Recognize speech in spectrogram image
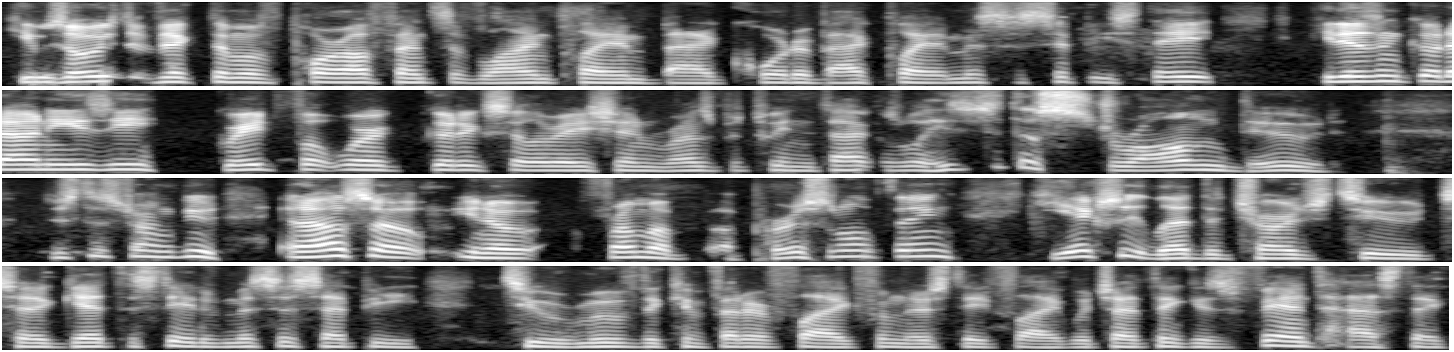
He was always a victim of poor offensive line play and bad quarterback play at Mississippi State. He doesn't go down easy. Great footwork, good acceleration, runs between the tackles. Well, he's just a strong dude, just a strong dude. And also, you know, from a, a, personal thing, he actually led the charge to to get the state of Mississippi to remove the Confederate flag from their state flag, which I think is fantastic.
